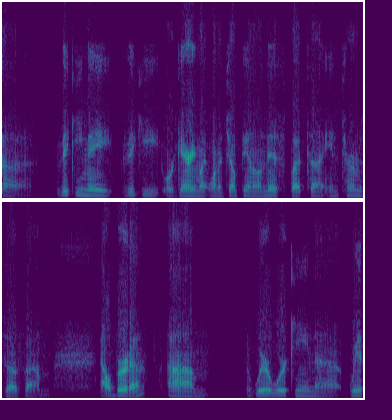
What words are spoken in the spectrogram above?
uh, Vicki may, Vicki or Gary might want to jump in on this, but uh, in terms of um, Alberta, um, we're working uh, with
